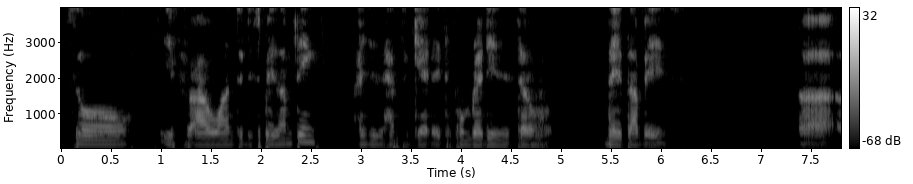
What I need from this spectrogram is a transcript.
So if I want to display something I just have to get it from Redis instead of database. Uh,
